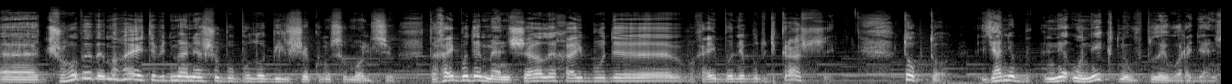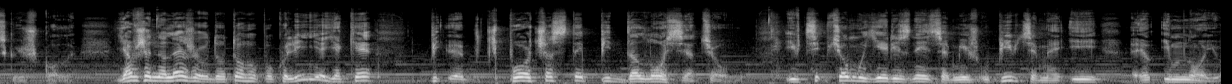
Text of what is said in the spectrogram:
«Е, Чого ви вимагаєте від мене, щоб було більше комсомольців? Та хай буде менше, але хай буде, хай вони будуть кращі. Тобто я не, не уникнув впливу радянської школи. Я вже належав до того покоління, яке е, почасти піддалося цьому. І в, цьому є різниця між упівцями і, е, і мною,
